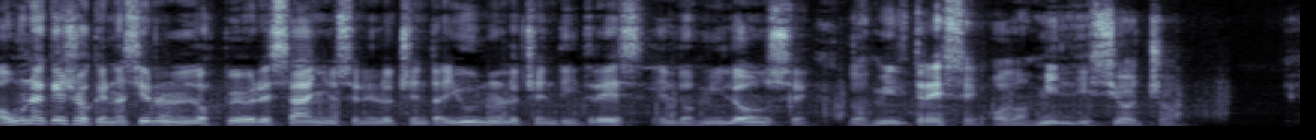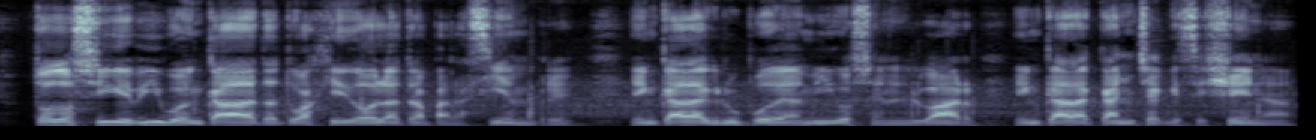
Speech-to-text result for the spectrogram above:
Aún aquellos que nacieron en los peores años, en el 81, el 83, el 2011, 2013 o 2018. Todo sigue vivo en cada tatuaje idólatra para siempre, en cada grupo de amigos en el bar, en cada cancha que se llena,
